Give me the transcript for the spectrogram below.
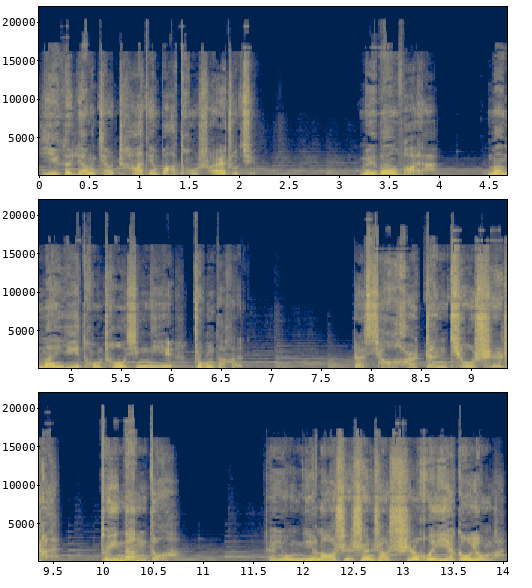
一个踉跄，差点把桶摔出去。没办法呀，满满一桶臭腥泥，重得很。这小孩真求实诚，堆嫩多，这用你老师身上十回也够用了。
